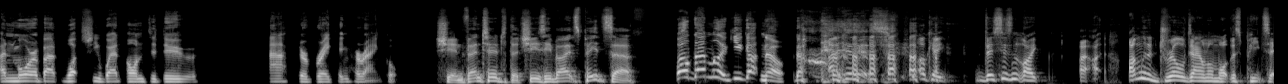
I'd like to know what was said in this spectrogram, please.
and more about what she went on to do after breaking her ankle. She invented the cheesy bites pizza. Well done, Luke. You got no. no. I did it. okay, this isn't like. I, I- I'm going to drill down on what this pizza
